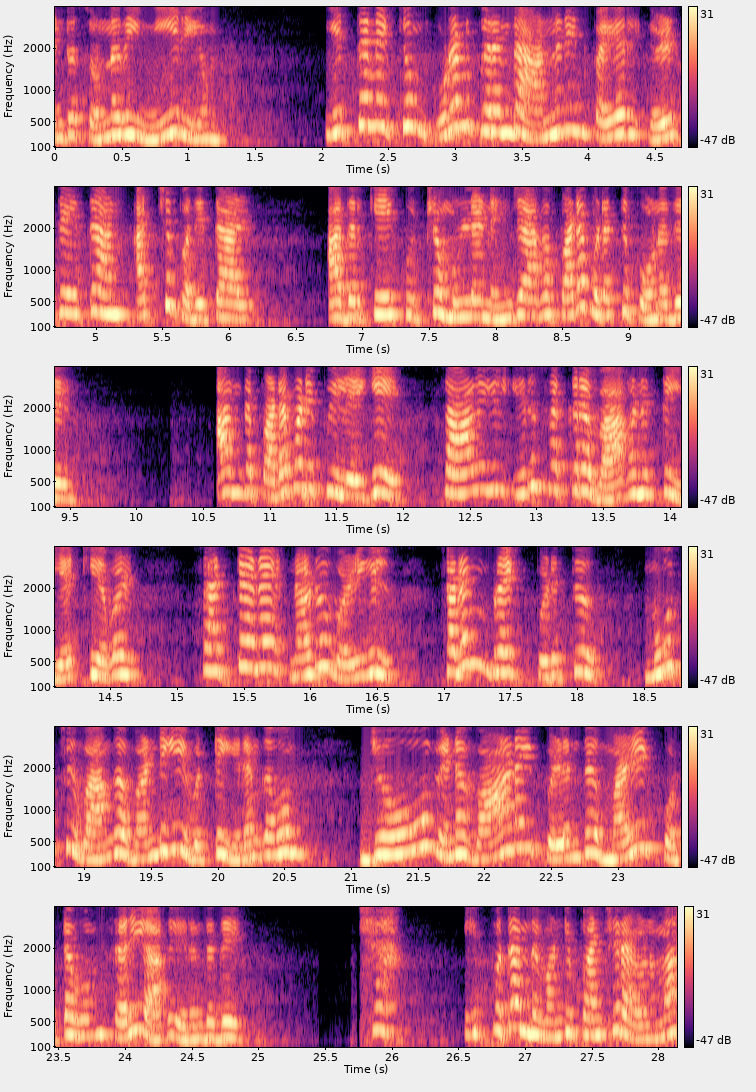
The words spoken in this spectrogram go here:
என்று சொன்னதை மீறியும் இத்தனைக்கும் உடன் பிறந்த அண்ணனின் பெயர் எழுத்தைத்தான் அச்சு பதித்தாள். அதற்கே குற்றமுள்ள நெஞ்சாக படபடத்து போனது. அந்த படபடப்பிலேயே சாலையில் இருசக்கர வாகனத்தை இயக்கியவள். சட்டென நடு வழியில் சடன் பிரேக் பிடித்து மூச்சு வாங்க வண்டியை விட்டு இறங்கவும் ஜோவென வானை பிளந்து மழை கொட்டவும் சரியாக இருந்தது. இப்போதான் இந்த வண்டி பஞ்சர் ஆகணுமா?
